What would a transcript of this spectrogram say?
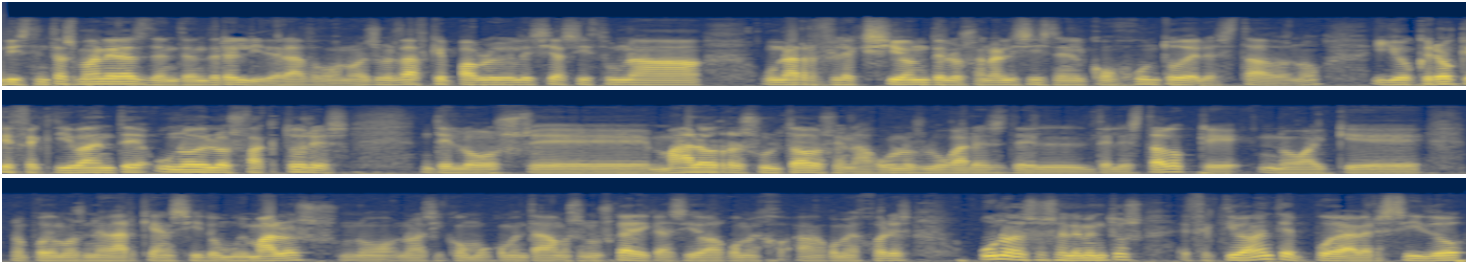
distintas maneras de entender el liderazgo. ¿no? Es verdad que Pablo Iglesias hizo una, una reflexión de los análisis en el conjunto del Estado. ¿no? Y yo creo que efectivamente uno de los factores de los eh, malos resultados en algunos lugares del, del, Estado, que no hay que no podemos negar que han sido muy malos, no, no así como comentábamos en Euskadi, que han sido algo, mejor, algo mejores, uno de esos elementos efectivamente puede haber sido,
